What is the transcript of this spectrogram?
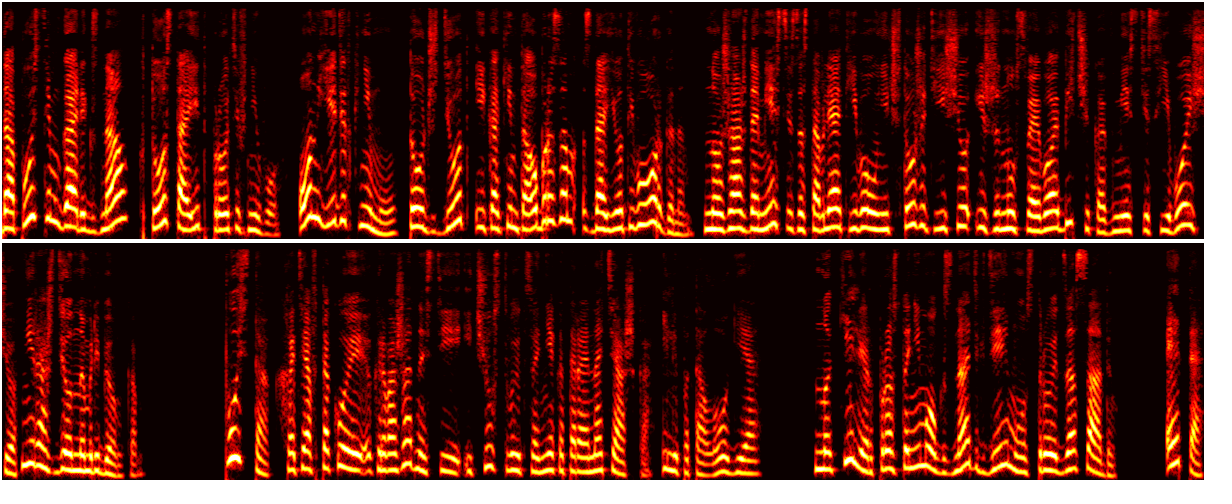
Допустим, Гарик знал, кто стоит против него. Он едет к нему, тот ждет и каким-то образом сдает его органам. Но жажда мести заставляет его уничтожить еще и жену своего обидчика вместе с его еще нерожденным ребенком. Пусть так, хотя в такой кровожадности и чувствуется некоторая натяжка или патология. Но киллер просто не мог знать, где ему устроить засаду. Это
